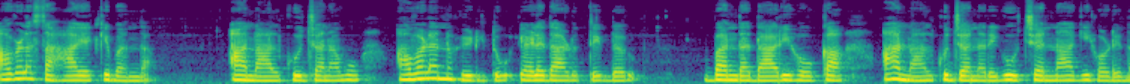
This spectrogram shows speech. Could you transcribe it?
ಅವಳ ಸಹಾಯಕ್ಕೆ ಬಂದ. ಆ ನಾಲ್ಕು ಜನವು ಅವಳನ್ನು ಹಿಡಿದು ಎಳೆದಾಡುತ್ತಿದ್ದರು. ಬಂದ ದಾರಿ ಹೋಕ ಆ ನಾಲ್ಕು ಜನರಿಗೂ ಚೆನ್ನಾಗಿ ಹೊಡೆದ.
